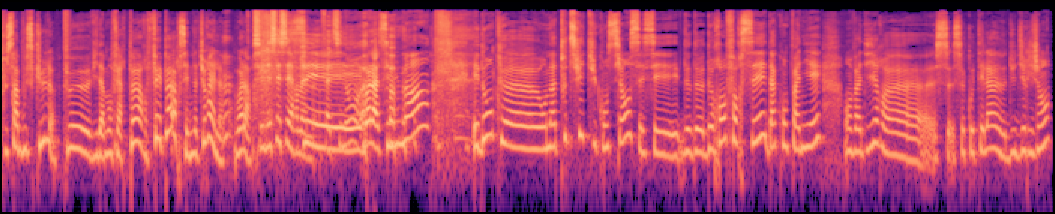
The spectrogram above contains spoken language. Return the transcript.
tout ça bouscule, peut évidemment faire peur, fait peur, c'est naturel. Voilà. C'est nécessaire même. C'est- En fait, sinon, voilà, c'est humain. Et donc, euh, on a tout de suite eu conscience, et c'est de, de- de renforcer, d'accompagner, on va dire, ce, ce côté-là du dirigeant.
